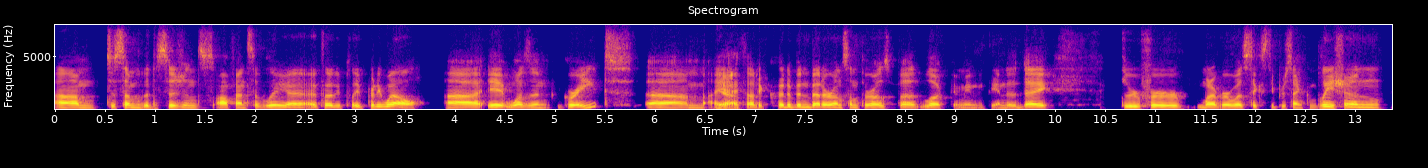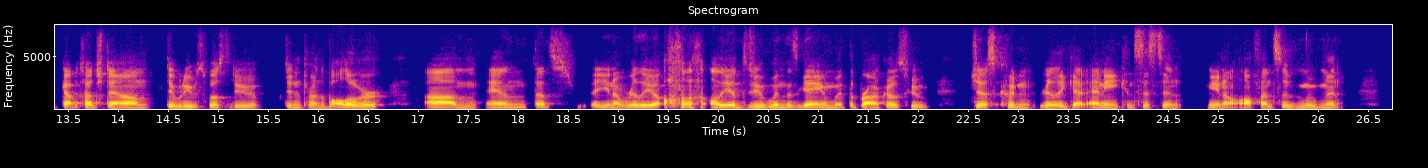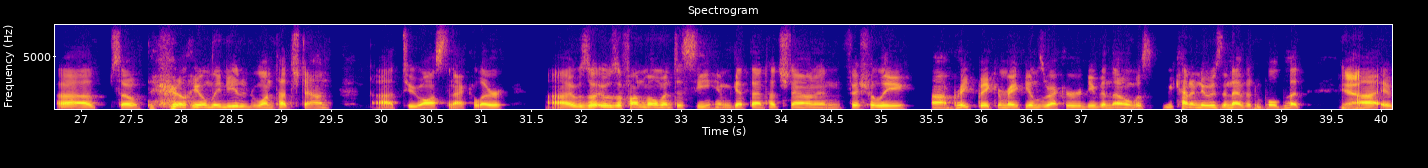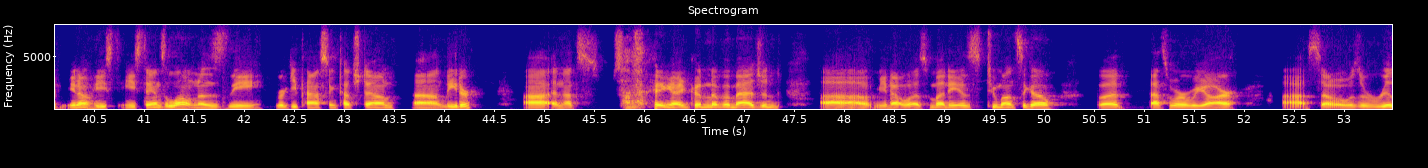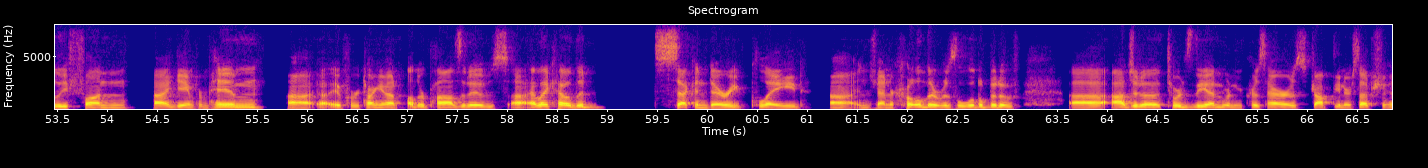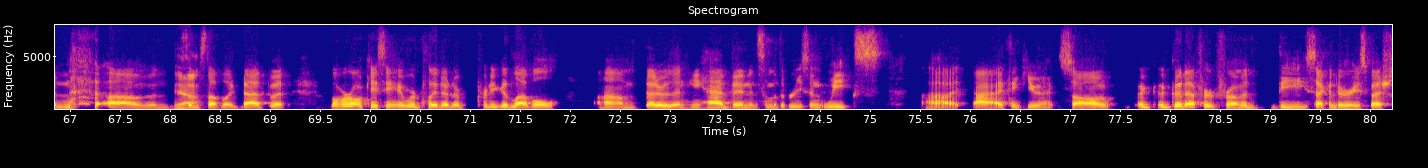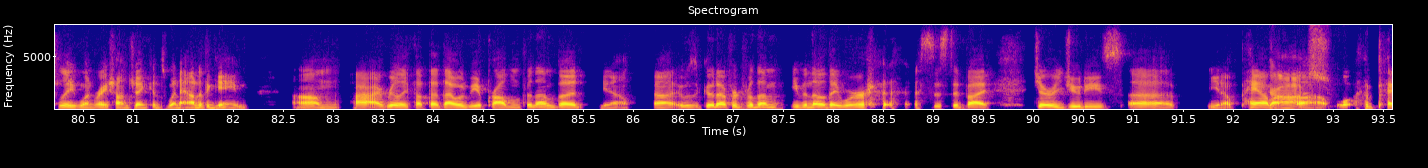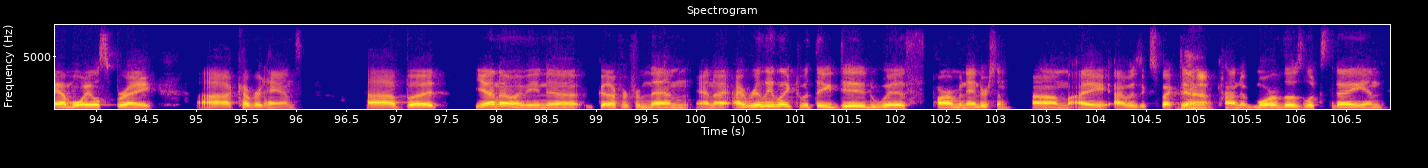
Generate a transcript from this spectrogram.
um, to some of the decisions offensively, I, I thought he played pretty well. Uh, it wasn't great. Um, I, yeah. I, thought it could have been better on some throws, but look, I mean, at the end of the day, threw for whatever it was, sixty percent completion, got a touchdown, did what he was supposed to do, didn't turn the ball over, um, and that's you know really all, all you had to do to win this game with the Broncos, who just couldn't really get any consistent you know offensive movement. Uh, so they really only needed one touchdown uh, to Austin Ekeler. Uh, it was a, it was a fun moment to see him get that touchdown and officially uh, break Baker Mayfield's record, even though it was we kind of knew it was inevitable. But yeah, uh, it, you know he he stands alone as the rookie passing touchdown uh, leader, uh, and that's something I couldn't have imagined. Uh, you know, as many as two months ago, but that's where we are. so it was a really fun game from him. if we're talking about other positives, I like how the secondary played uh, in general. There was a little bit of uh, agita towards the end when Chris Harris dropped the interception um, and yeah. some stuff like that. But overall, Casey Hayward played at a pretty good level, um, better than he had been in some of the recent weeks. Uh, I think you saw a, a, good effort from the secondary, especially when Rayshawn Jenkins went out of the game. Um, I really thought that that would be a problem for them, but you know, uh, it was a good effort for them, even though they were assisted by Jerry Jeudy's, uh, you know, Pam uh, Pam oil spray uh, covered hands. Uh, but yeah, no, I mean, uh, good effort from them, and I, I, really liked what they did with Parham and Anderson. Um, I I was expecting yeah. kind of more of those looks today, and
